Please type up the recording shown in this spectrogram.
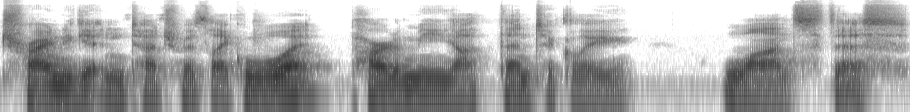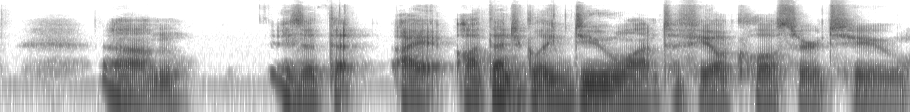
trying to get in touch with like what part of me authentically wants this. Um, is it that I authentically do want to feel closer to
